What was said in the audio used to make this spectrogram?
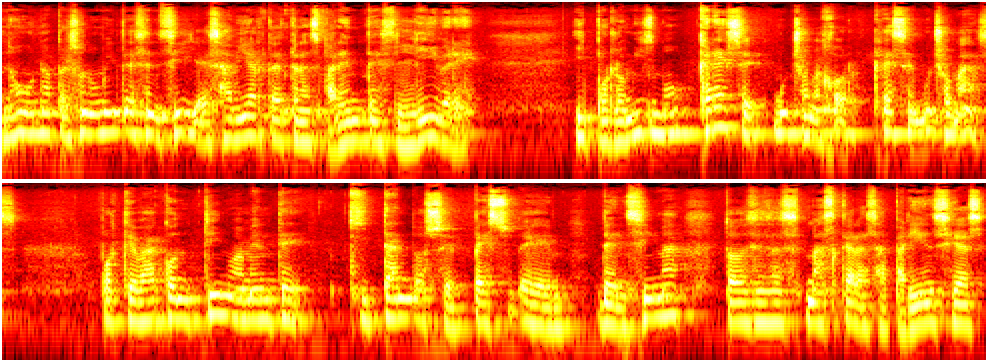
No, una persona humilde es sencilla, es abierta, es transparente, es libre. Y por lo mismo crece mucho mejor, crece mucho más, porque va continuamente quitándose peso, eh, de encima todas esas máscaras, apariencias,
